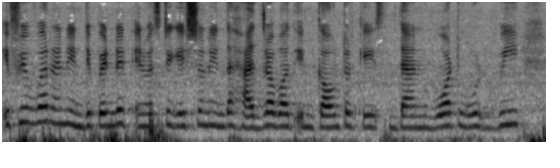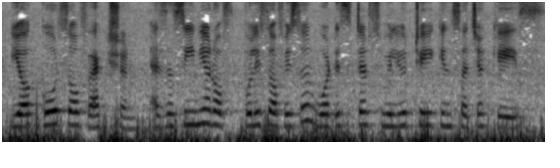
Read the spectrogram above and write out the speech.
If you were an independent investigation in the Hyderabad encounter case, then what would be your course of action? As a senior of police officer, what steps will you take in such a case?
